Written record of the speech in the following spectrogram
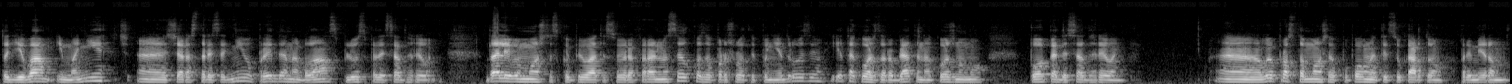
Тоді вам і мені через 30 днів прийде на баланс плюс 50 гривень. Далі ви можете скопіювати свою реферальну ссылку, запрошувати по ній друзів і також заробляти на кожному по 50 гривень. Е, Ви просто можете поповнити цю карту, приміром,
